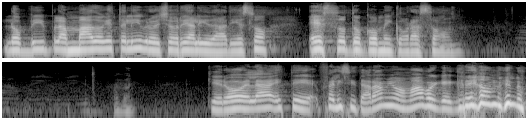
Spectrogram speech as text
los vi plasmados en este libro hecho realidad. Y eso, eso tocó mi corazón quiero Este, felicitar a mi mamá porque créanmelo,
